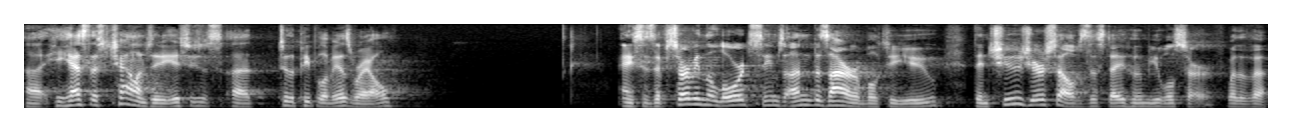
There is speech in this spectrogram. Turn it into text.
uh, he has this challenge that he issues uh, to the people of Israel. And he says, If serving the Lord seems undesirable to you, then choose yourselves this day whom you will serve, whether the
